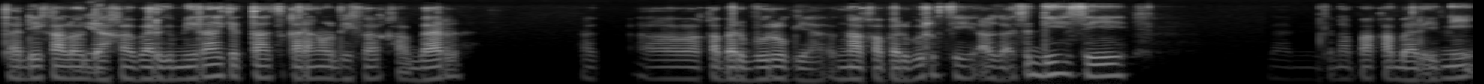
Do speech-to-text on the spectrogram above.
tadi kalau Iya. udah kabar gembira kita sekarang lebih ke kabar uh, kabar buruk ya. Nggak kabar buruk sih agak sedih sih. Dan kenapa kabar ini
